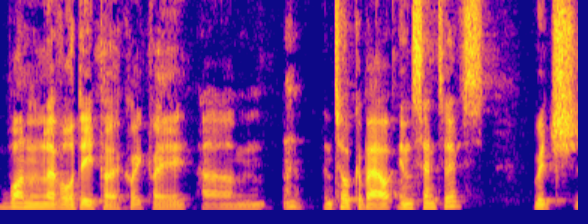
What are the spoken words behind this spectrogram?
one level deeper quickly um, and talk about incentives, which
